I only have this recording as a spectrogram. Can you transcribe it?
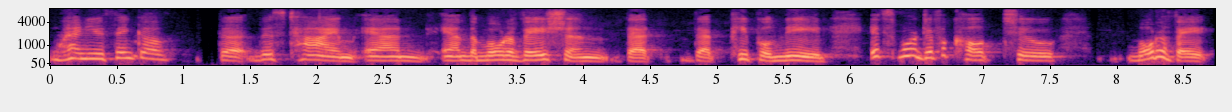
when you think of the this time and and the motivation that that people need it's more difficult to motivate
